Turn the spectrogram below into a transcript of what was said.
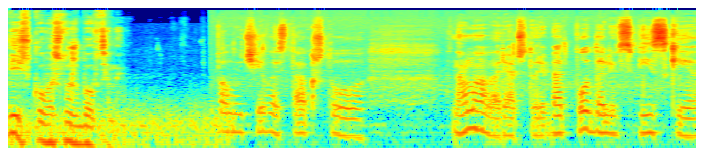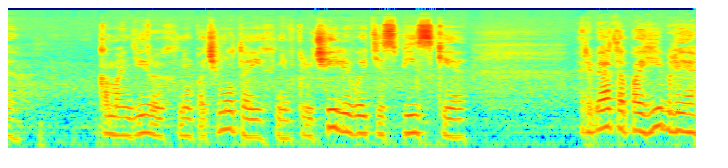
військовослужбовцями. Получилось так, что нам говорят, что ребят подали в списки, командир их, ну почему-то их не включили в эти списки. Ребята погибли,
